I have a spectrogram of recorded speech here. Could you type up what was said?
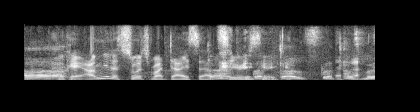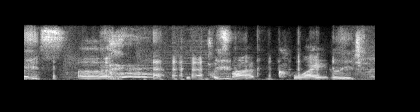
Uh, Okay, I'm gonna switch my dice out. that, Seriously. that does that does miss. Uh, does not quite reach me.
